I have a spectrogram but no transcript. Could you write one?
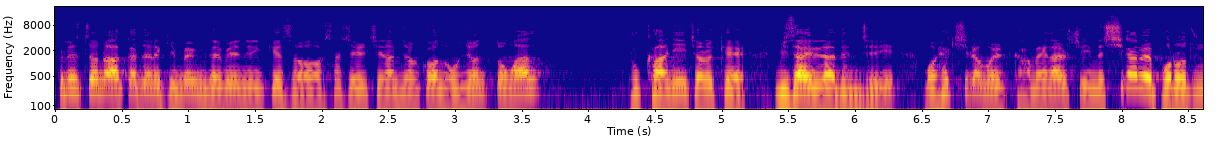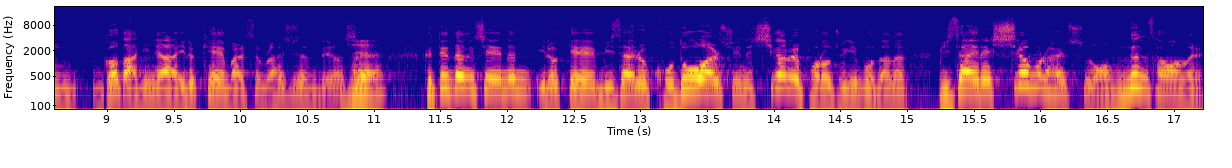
그래서 저는 아까 전에 김병민 대변인께서 사실 지난 정권 5년 동안 북한이 저렇게 미사일이라든지 뭐 핵실험을 감행할 수 있는 시간을 벌어준 것 아니냐 이렇게 말씀을 하시던데요. 예. 그때 당시에는 이렇게 미사일을 고도화할 수 있는 시간을 벌어주기보다는 미사일의 실험을 할 수 없는 상황을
